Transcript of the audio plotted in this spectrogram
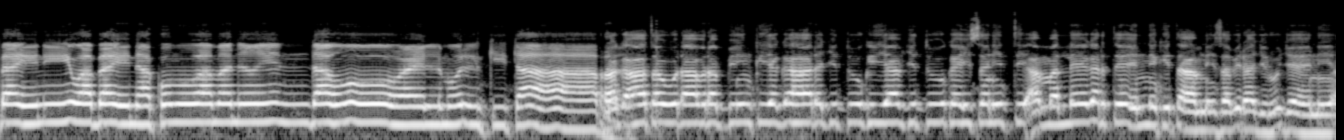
بيني وبينكم ومن عنده علم الكتاب الكتاب رقا توداب ربين كي يقهاد جدو كياف جدو كيسنتي أما اللي قرتي إني كتابني سبير جرو جيني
